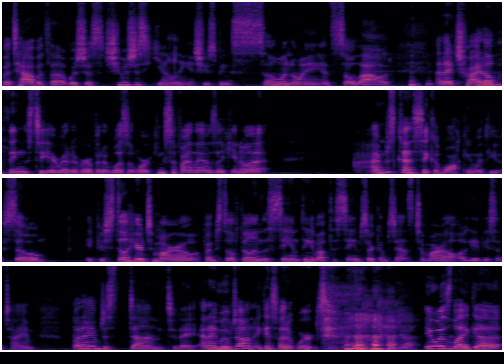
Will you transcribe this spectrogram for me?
But Tabitha was just she was just yelling and she was being so annoying and so loud. and I tried all the things to get rid of her, but it wasn't working. So finally I was like, you know what? I'm just kind of sick of walking with you. So if you're still here tomorrow, if I'm still feeling the same thing about the same circumstance tomorrow, I'll give you some time. But I am just done today. And I moved on. And guess what? It worked. Yeah. it was like a,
